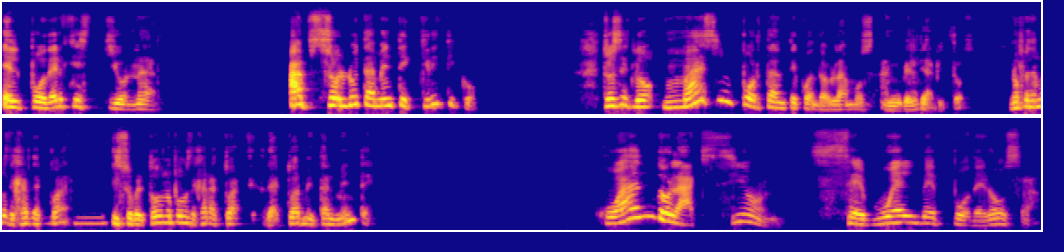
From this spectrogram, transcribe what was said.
el poder gestionar absolutamente crítico. Entonces, lo más importante cuando hablamos a nivel de hábitos, no podemos dejar de actuar y sobre todo no podemos dejar de actuar mentalmente. Cuando la acción se vuelve poderosa,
